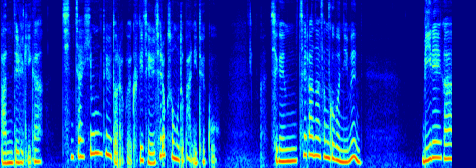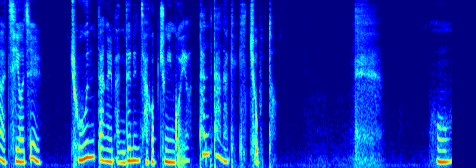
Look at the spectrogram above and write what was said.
만들기가 진짜 힘들더라고요. 그게 제일 체력 소모도 많이 되고 지금 7139번님은 미래가 지어질 좋은 땅을 만드는 작업 중인 거예요. 탄탄하게 기초부터. 어,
